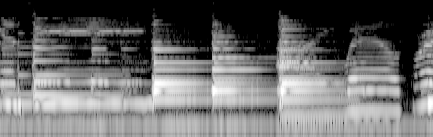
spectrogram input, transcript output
and sing. I will praise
